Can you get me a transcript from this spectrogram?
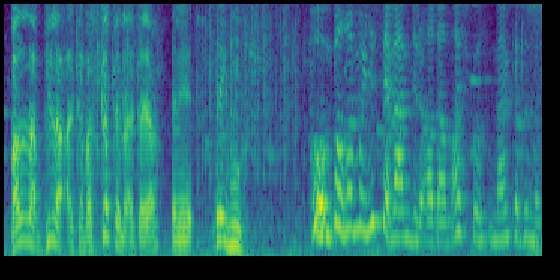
Wallah billah Alter, was das denn Alter, ja? Hani direkt bu. Pompalamayı seven bir adam. Aşk olsun ben kadınım.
